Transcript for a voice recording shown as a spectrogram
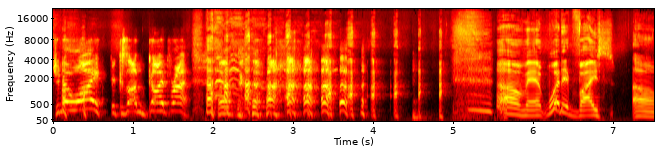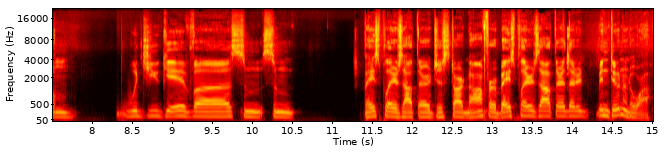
you know why? Because I'm Guy Pratt. oh man, what advice um, would you give uh, some some bass players out there just starting off, or bass players out there that have been doing it a while?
